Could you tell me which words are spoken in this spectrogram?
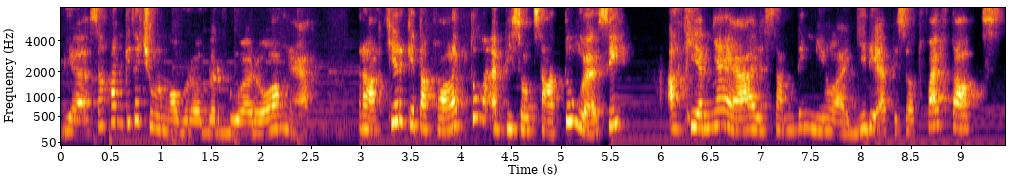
Biasa kan kita cuma ngobrol berdua doang ya. Terakhir kita collab tuh episode 1 nggak sih? Akhirnya ya ada something new lagi di episode 5 Talks.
